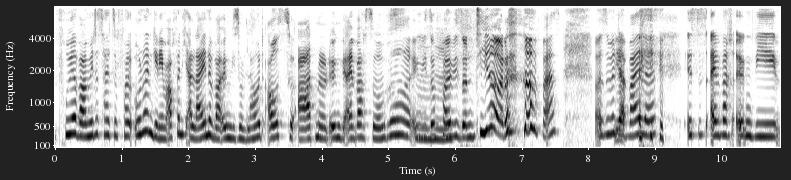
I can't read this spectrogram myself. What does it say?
früher war mir das halt so voll unangenehm, auch wenn ich alleine war, irgendwie so laut auszuatmen und irgendwie einfach so, irgendwie mhm. so voll wie so ein Tier oder was. Aber so mittlerweile ja. ist es einfach irgendwie,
